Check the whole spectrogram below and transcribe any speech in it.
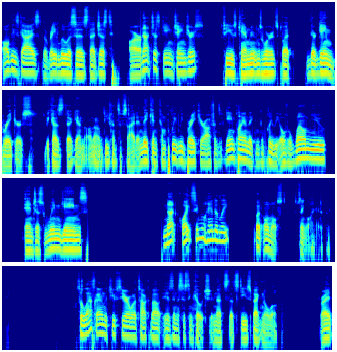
all these guys, the Ray Lewises that just are not just game changers, to use Cam Newton's words, but they're game breakers because they're again on, the defensive side and they can completely break your offensive game plan. They can completely overwhelm you and just win games. Not quite single handedly, but almost single handedly. So last guy on the Chiefs here I want to talk about is an assistant coach, and that's that's Steve Spagnuolo, right?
